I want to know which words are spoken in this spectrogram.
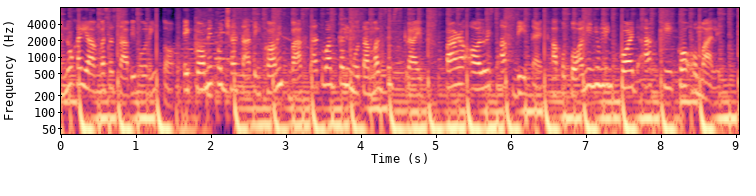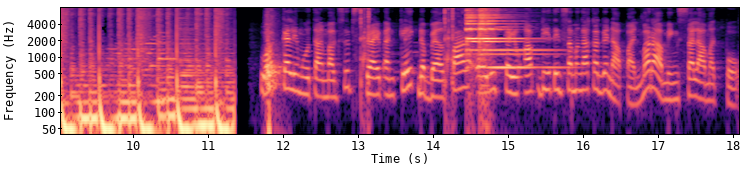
Ano kaya ang masasabi mo rito? I-comment mo dyan sa ating comment box at huwag kalimutan mag-subscribe para always updated. Ako po ang inyong lingkod at Kiko Umali. Huwag kalimutan mag-subscribe and click the bell para always kayo updated sa mga kaganapan. Maraming salamat po.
